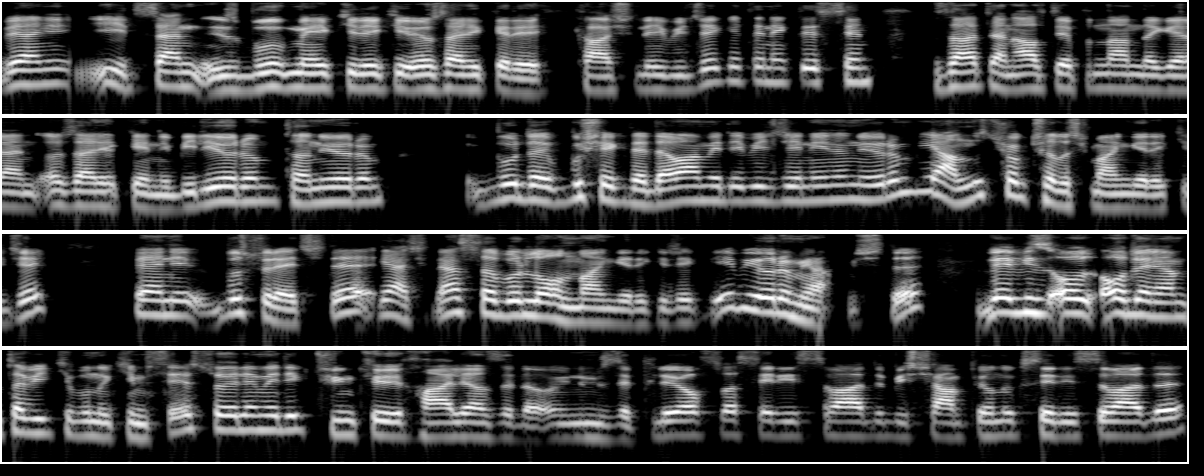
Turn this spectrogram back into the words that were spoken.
Ve hani Yiğit sen bu mevkideki özellikleri karşılayabilecek yetenektesin. Zaten altyapından da gelen özelliklerini biliyorum, tanıyorum. Burada bu şekilde devam edebileceğine inanıyorum. Yalnız çok çalışman gerekecek. Ve hani bu süreçte gerçekten sabırlı olman gerekecek diye bir yorum yapmıştı. Ve biz o, o dönem tabii ki bunu kimseye söylemedik. Çünkü hali hazırda önümüzde playoff'la serisi vardı, bir şampiyonluk serisi vardı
